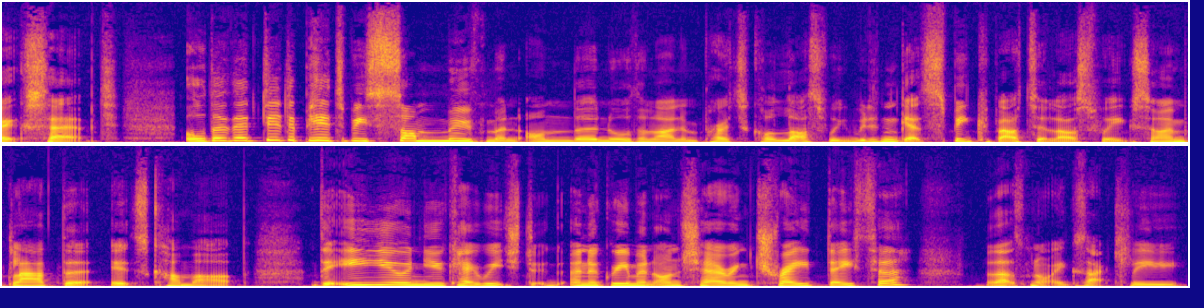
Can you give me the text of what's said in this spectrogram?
accept. Although there did appear to be some movement on the Northern Ireland Protocol last week. We didn't get to speak about it last week, so I'm glad that it's come up. The EU and UK reached an agreement on sharing trade data, but that's not exactly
